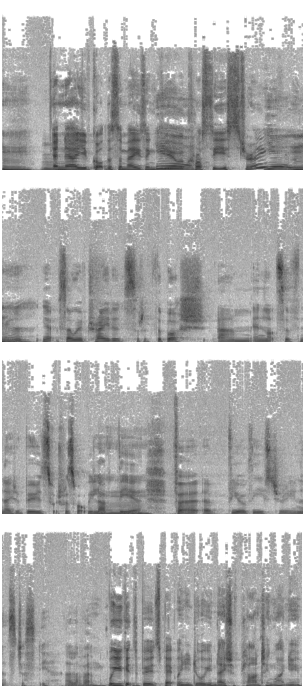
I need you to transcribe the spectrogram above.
Mm. and now you've got this amazing view across the estuary. yeah, mm. yeah, yeah. So we've traded sort of the bush um, and lots of native birds, which was what we loved there, mm. for a view of the estuary, and it's just yeah, I love it. Well, you get the birds back when you do all your native planting, won't you?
